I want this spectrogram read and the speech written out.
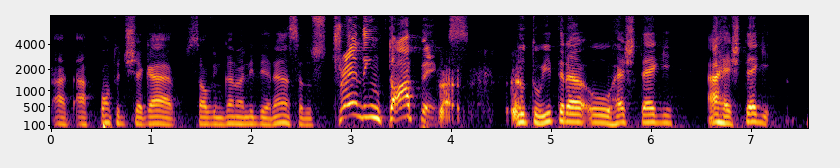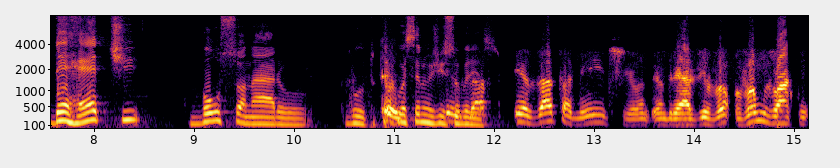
a, a, ponto de chegar, salvo engano, à liderança dos Trending Topics no Twitter, o hashtag, a hashtag derrete Bolsonaro. Guto, o que, que, você nos diz sobre Exa isso? Exatamente, Andreas. E vamos lá com,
